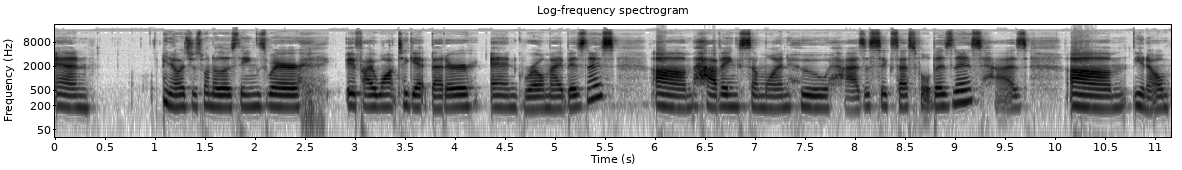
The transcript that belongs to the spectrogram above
and, you know, it's just one of those things where if I want to get better and grow my business, um, having someone who has a successful business, has, um, you know,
